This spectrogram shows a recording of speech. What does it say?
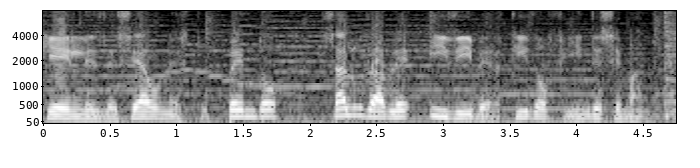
quien les desea un estupendo, saludable y divertido fin de semana.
